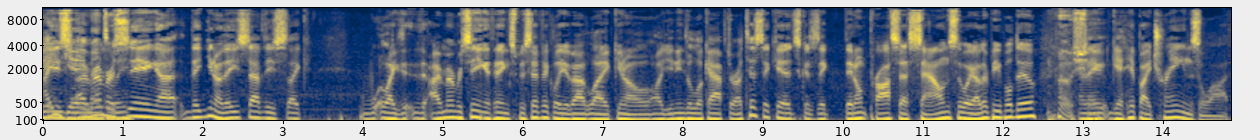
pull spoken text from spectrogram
I used. I remember mentally. seeing. Uh, they, you know, they used to have these like, like I remember seeing a thing specifically about like you know uh, you need to look after autistic kids because they they don't process sounds the way other people do, Oh and they get hit by trains a lot.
